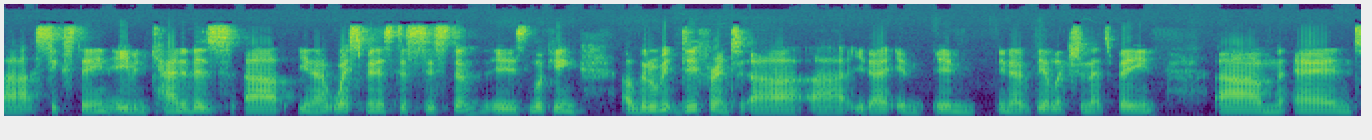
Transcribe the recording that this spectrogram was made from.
2016. Even Canada's, uh, you know, Westminster system is looking a little bit different. Uh, uh, you know, in in you know the election that's been. Um, and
